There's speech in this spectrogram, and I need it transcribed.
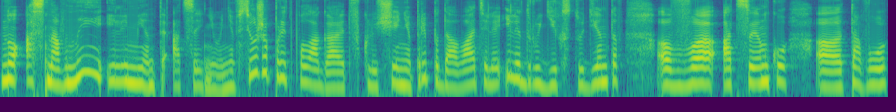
Но основные элементы оценивания все же предполагают включение преподавателя или других студентов а, в оценку а, того,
